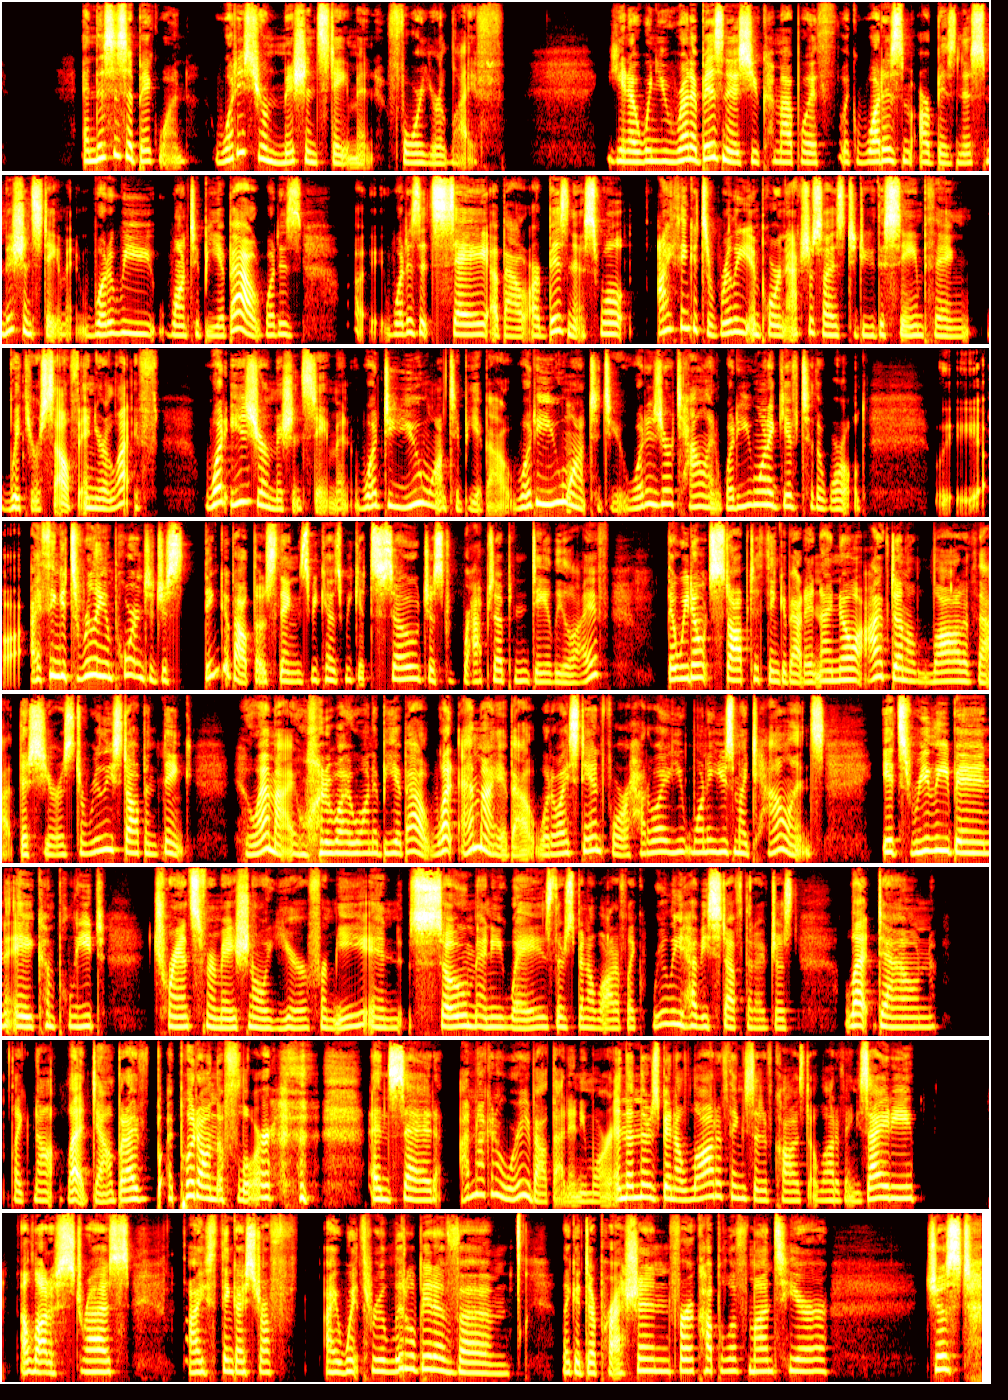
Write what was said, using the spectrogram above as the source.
And this is a big one. What is your mission statement for your life? You know, when you run a business, you come up with like, what is our business mission statement? What do we want to be about? What is, uh, what does it say about our business? Well, I think it's a really important exercise to do the same thing with yourself and your life. What is your mission statement? What do you want to be about? What do you want to do? What is your talent? What do you want to give to the world? I think it's really important to just think about those things because we get so just wrapped up in daily life that we don't stop to think about it. And I know I've done a lot of that this year is to really stop and think, who am I? What do I want to be about? What am I about? What do I stand for? How do I want to use my talents? It's really been a complete transformational year for me in so many ways. There's been a lot of like really heavy stuff that I've just let down, like not let down, but I've I put on the floor and said, I'm not going to worry about that anymore. And then there's been a lot of things that have caused a lot of anxiety, a lot of stress. I think I struck I went through a little bit of um like a depression for a couple of months here. Just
